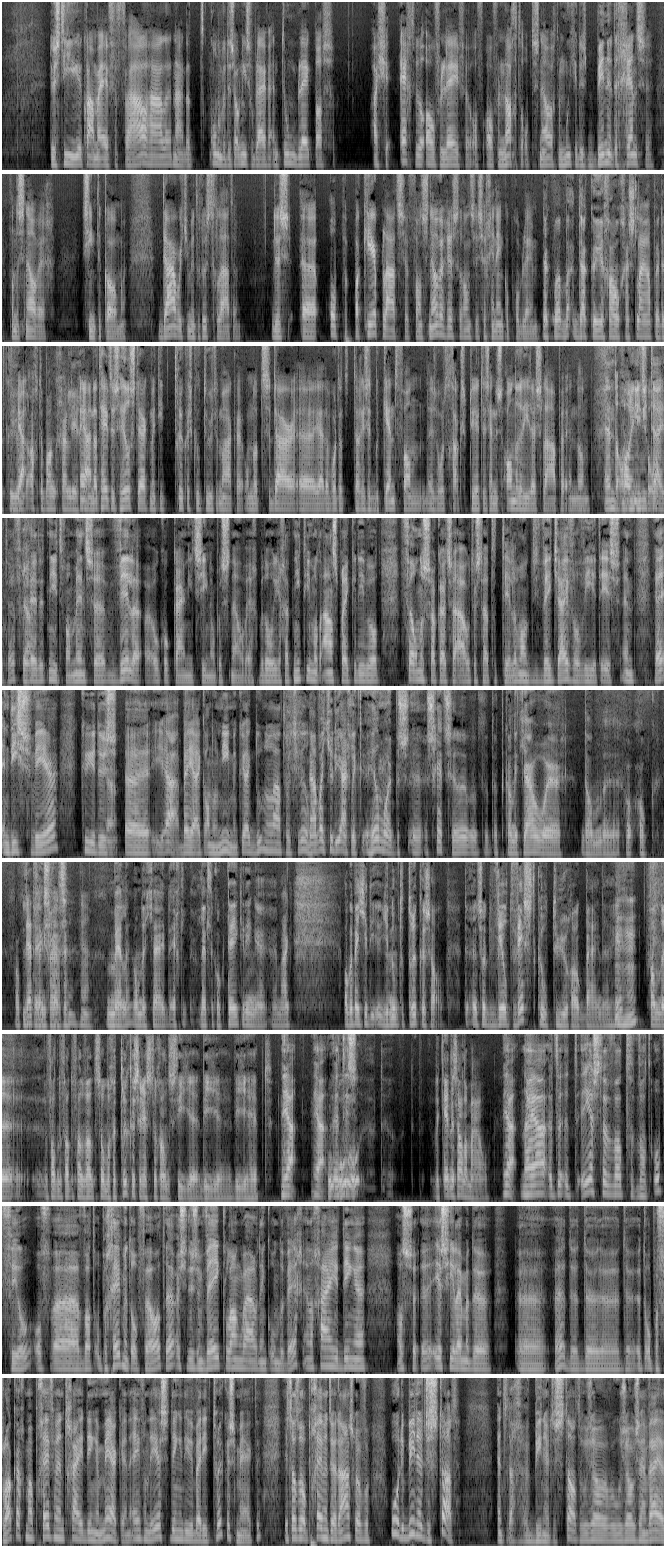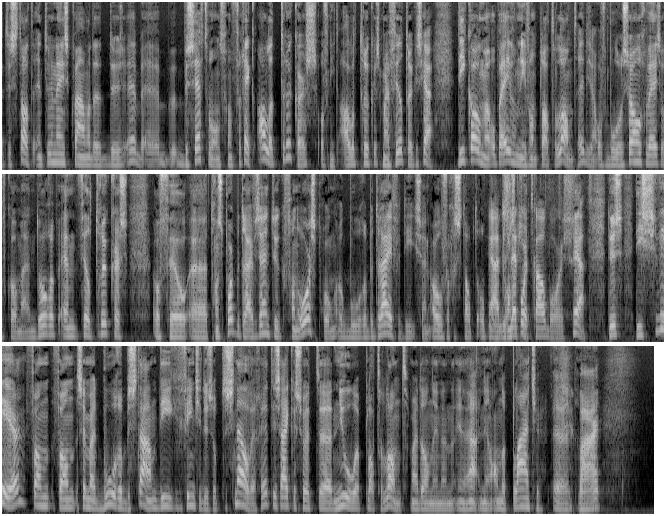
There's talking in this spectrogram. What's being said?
Dus die kwamen even verhaal halen. Nou, dat konden we dus ook niet zo blijven. En toen bleek pas, als je echt wil overleven of overnachten op de snelweg... dan moet je dus binnen de grenzen van de snelweg zien te komen. Daar word je met rust gelaten. Dus op parkeerplaatsen van snelwegrestaurants is er geen enkel probleem. Daar, daar kun je gewoon gaan slapen, daar kun je ja. op de achterbank gaan liggen. Ja, en dat heeft dus heel sterk met die truckerscultuur te maken. Omdat ze daar, uh, ja, daar, wordt het, daar is het bekend van, er wordt het geaccepteerd. Er zijn dus anderen die daar slapen en dan En de anonimiteit, hè? vergeet ja. het niet. Want mensen willen ook elkaar niet zien op een snelweg. Ik bedoel, je gaat niet iemand aanspreken die bijvoorbeeld vuilniszak uit zijn auto staat te tillen. Want weet jij wel wie het is. En hè, in die sfeer kun je dus, ja. Uh, ja, ben je eigenlijk anoniem. En kun je eigenlijk doen en laten wat je wil. Nou, wat jullie eigenlijk heel mooi uh, schetsen, dat, dat, kan ik jou uh, dan uh, ook, ook letterlijk schetsen, ja. mellen. Omdat jij echt letterlijk ook tekeningen maakt. Ook een beetje, je noemt de truckers al. Een soort Wild West cultuur ook bijna. Hè? Mm -hmm. van, de, van, van, van, van sommige truckersrestaurants die je, die, je, die je hebt. Ja, ja. Hoe, het is... We kennen ze allemaal. Ja, nou ja, het, het eerste wat, wat opviel, of uh, wat op een gegeven moment opvalt... Hè, als je dus een week lang waren denk ik onderweg... en dan ga je dingen als... Uh, eerst zie je alleen maar de, de, de, de, de, het oppervlakkig, maar op een gegeven moment ga je dingen merken. En een van de eerste dingen die we bij die truckers merkten... is dat we op een gegeven moment werden aangesproken oeh, de binnen de stad... En toen dachten we, binnen de stad, hoezo, hoezo zijn wij uit de stad? En toen ineens kwamen er dus, eh, beseften we ons van verrek, alle truckers, of niet alle truckers, maar veel truckers, ja, die komen op een of andere manier van het platteland. Hè. Die zijn of boerenzoon geweest of komen uit een dorp. En veel truckers of veel uh, transportbedrijven zijn natuurlijk van oorsprong ook boerenbedrijven. Die zijn overgestapt op ja, dus transport. cowboys. Ja, dus die sfeer van, van zeg maar, het boerenbestaan, die vind je dus op de snelweg. Hè. Het is eigenlijk een soort uh, nieuw platteland, maar dan in een, in, ja, in een ander plaatje. Uh, maar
